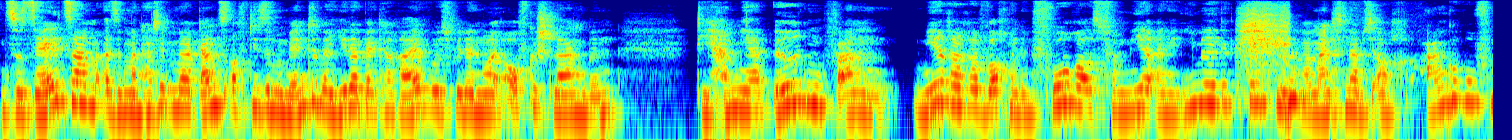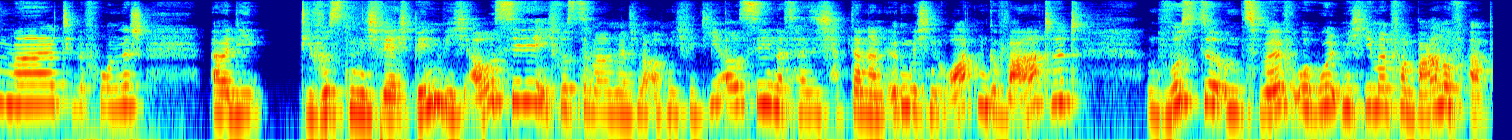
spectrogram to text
so seltsam. Also man hatte immer ganz oft diese Momente bei jeder Bäckerei, wo ich wieder neu aufgeschlagen bin. Die haben ja irgendwann mehrere Wochen im Voraus von mir eine E-Mail gekriegt. Oder bei manchen habe ich auch angerufen mal telefonisch. Aber die, die wussten nicht, wer ich bin, wie ich aussehe. Ich wusste manchmal auch nicht, wie die aussehen. Das heißt, ich habe dann an irgendwelchen Orten gewartet und wusste, um 12 Uhr holt mich jemand vom Bahnhof ab.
